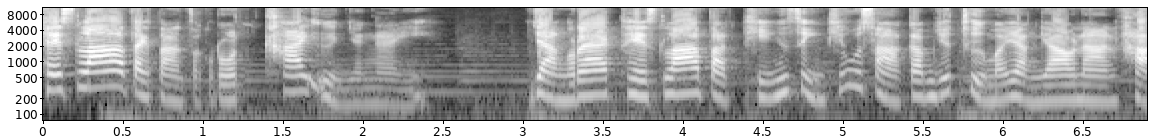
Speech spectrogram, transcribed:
เทสลาแตกต่างจากรถค่ายอื่นยังไง อย่างแรกเทสลาตัดทิ้งสิ่งที่อุตสาหกรรมยึดถือมาอย่างยาวนานค่ะ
